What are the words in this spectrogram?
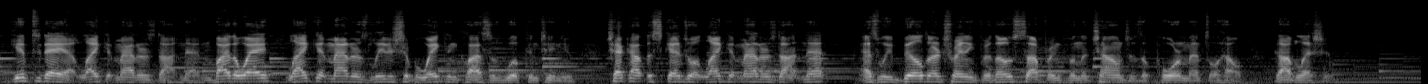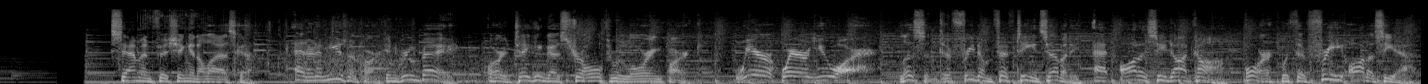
Give today at likeitmatters.net. And by the way, Like It Matters Leadership Awakening classes will continue. Check out the schedule at likeitmatters.net as we build our training for those suffering from the challenges of poor mental health. God bless you. Salmon fishing in Alaska, at an amusement park in Green Bay, or taking a stroll through Loring Park. We're where you are. Listen to Freedom 1570 at Odyssey.com or with the free Odyssey app.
